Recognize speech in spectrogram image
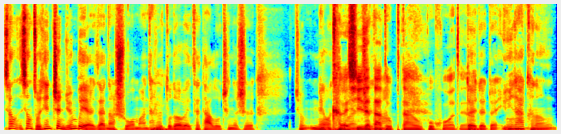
像像昨天郑钧不也是在那说嘛？他说杜德伟在大陆真的是就没有可惜在大陆大陆不活的。对对对，因为他可能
